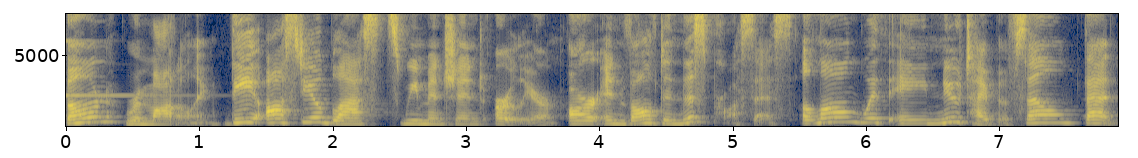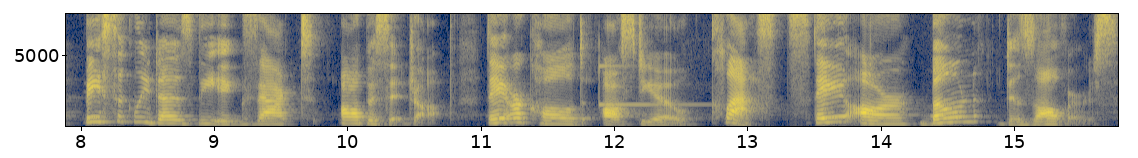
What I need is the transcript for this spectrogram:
Bone remodeling. The osteoblasts we mentioned earlier are involved in this process, along with a new type of cell that basically does the exact opposite job. They are called osteoclasts. They are bone dissolvers.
